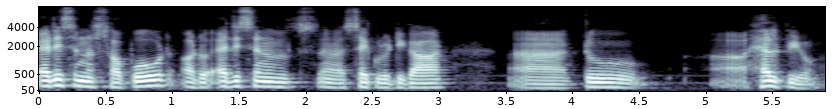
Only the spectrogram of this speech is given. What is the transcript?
additional support or the additional uh, security guard uh, to uh, help you.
